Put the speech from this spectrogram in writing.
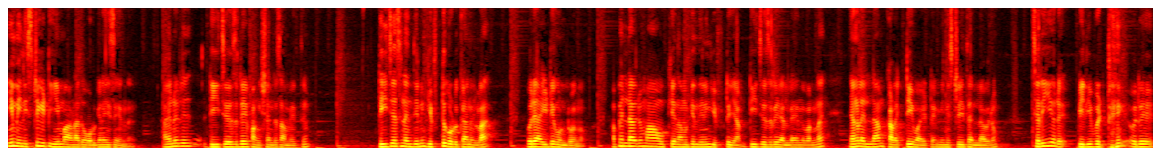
ഈ മിനിസ്ട്രി ടീമാണ് അത് ഓർഗനൈസ് ചെയ്യുന്നത്. അതിനൊരു ടീച്ചേഴ്സ് ഡേ ഫംഗ്ഷന്റെ സമയത്ത് ടീച്ചേഴ്സിന് എന്തെങ്കിലും ഗിഫ്റ്റ് കൊടുക്കാനുള്ള ഒരു ഐഡിയ കൊണ്ടുവന്നു. അപ്പോൾ എല്ലാവരും ആ ഓക്കെ നമുക്ക് എന്തെങ്കിലും ഗിഫ്റ്റ് ചെയ്യാം. ടീച്ചേഴ്സ് ഡേ അല്ലേ? എന്ന് പറഞ്ഞ് ഞങ്ങളെല്ലാം കളക്റ്റീവായിട്ട് മിനിസ്ട്രിയിലത്തെ എല്ലാവരും ചെറിയൊരു പിരിവിട്ട് ഒരു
